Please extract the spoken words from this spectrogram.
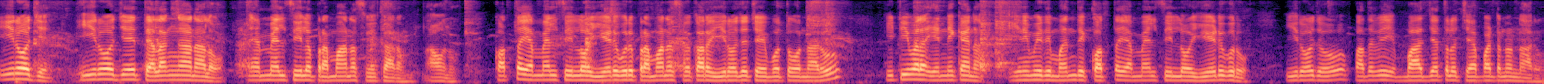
ఈరోజే ఈరోజే తెలంగాణలో ఎమ్మెల్సీల ప్రమాణ స్వీకారం. అవును కొత్త ఎమ్మెల్సీల్లో ఏడుగురు ప్రమాణ స్వీకారం ఈరోజే చేయబోతూ ఉన్నారు. ఇటీవల ఎన్నికైన ఎనిమిది మంది కొత్త ఎమ్మెల్సీల్లో ఏడుగురు ఈరోజు పదవి బాధ్యతలు చేపట్టనున్నారు.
